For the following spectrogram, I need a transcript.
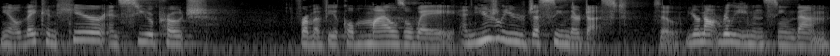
you know, they can hear and see you approach from a vehicle miles away, and usually you're just seeing their dust. So you're not really even seeing them.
